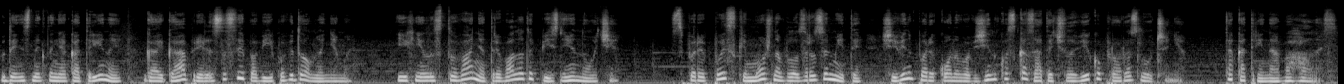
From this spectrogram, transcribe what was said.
В день зникнення Катріни Гай Габріель засипав її повідомленнями. Їхнє листування тривало до пізньої ночі. З переписки можна було зрозуміти, що він переконував жінку сказати чоловіку про розлучення, та Катріна вагалась.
